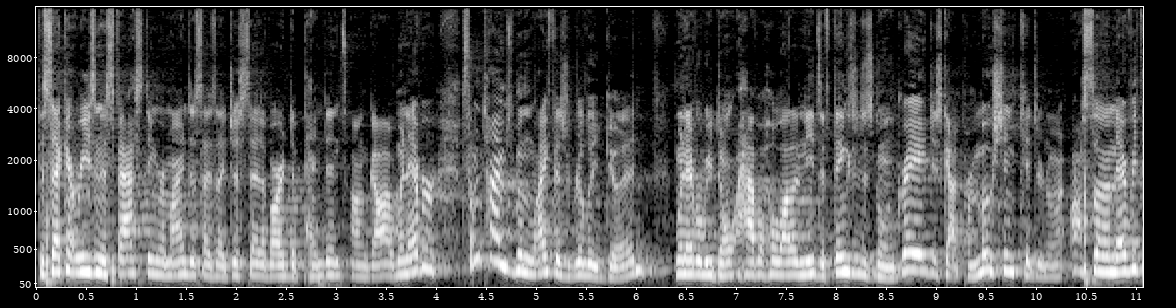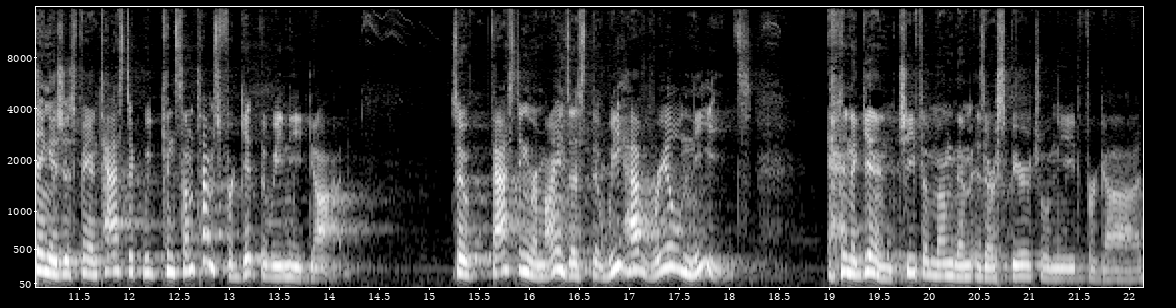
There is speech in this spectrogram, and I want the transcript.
The second reason is fasting reminds us, as I just said, of our dependence on God. Whenever, sometimes when life is really good, whenever we don't have a whole lot of needs, if things are just going great, just got promotion, kids are doing awesome, everything is just fantastic, we can sometimes forget that we need God. So fasting reminds us that we have real needs. And again, chief among them is our spiritual need for God.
